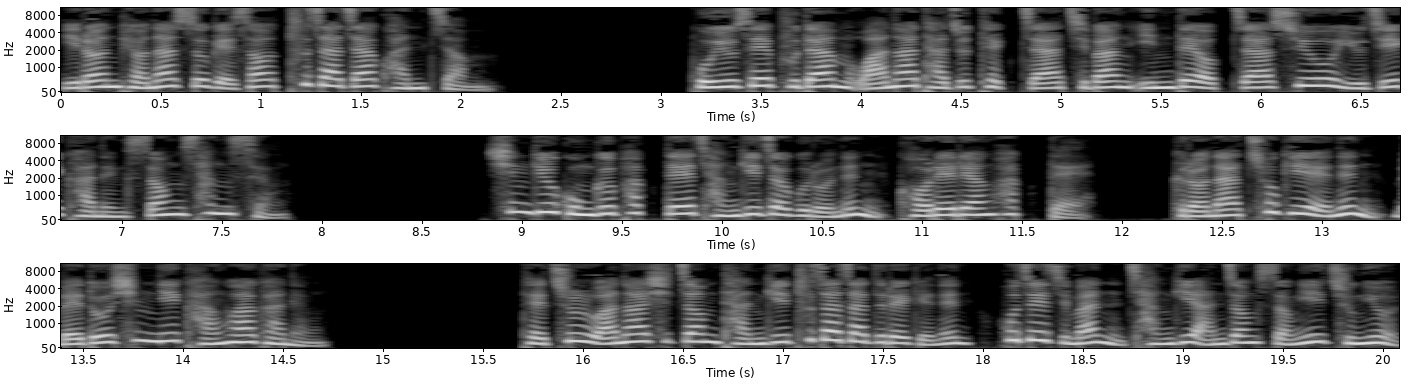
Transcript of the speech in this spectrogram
이런 변화 속에서 투자자 관점. 보유세 부담 완화 다주택자 지방 임대업자 수요 유지 가능성 상승. 신규 공급 확대 장기적으로는 거래량 확대. 그러나 초기에는 매도 심리 강화 가능. 대출 완화 시점 단기 투자자들에게는 호재지만 장기 안정성이 중요.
